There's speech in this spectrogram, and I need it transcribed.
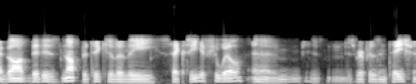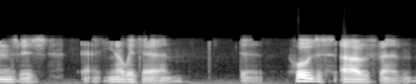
a god that is not particularly sexy, if you will. Uh, his, his, representations is uh, you know, with uh, the hooves of um,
